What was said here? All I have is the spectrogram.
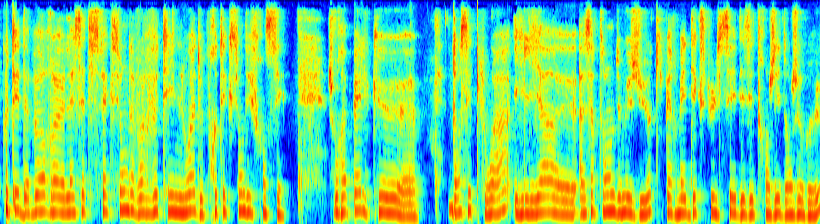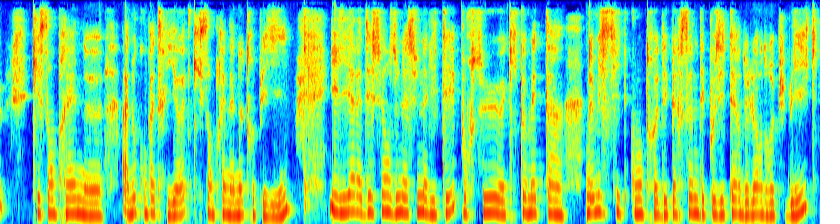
Écoutez, d'abord, euh, la satisfaction d'avoir voté une loi de protection des Français. Je vous rappelle que euh, dans cette loi, il y a euh, un certain nombre de mesures qui permettent d'expulser des étrangers dangereux qui s'en prennent euh, à nos compatriotes, qui s'en prennent à notre pays. Il y a la déchéance de nationalité pour ceux euh, qui commettent un homicide contre des personnes dépositaires de l'ordre public,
